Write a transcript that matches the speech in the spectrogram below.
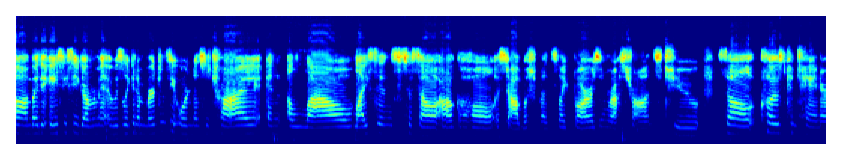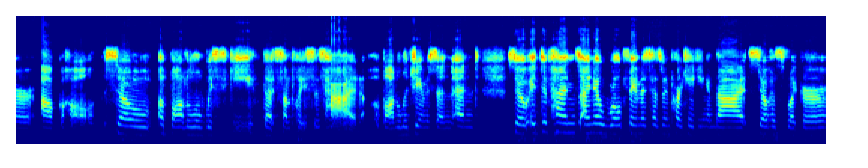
um, by the ACC government. It was like an emergency ordinance to try and allow licensed to sell alcohol establishments like bars and restaurants to sell closed container alcohol. So a bottle of whiskey that some places had, a bottle of Jameson. And so it depends. I know World Famous has been partaking in that, so has Flicker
